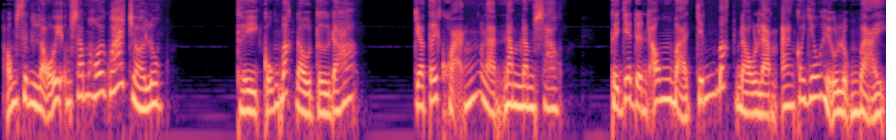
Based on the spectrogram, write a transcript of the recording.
ông xin lỗi ông sám hối quá trời luôn Thì cũng bắt đầu từ đó Cho tới khoảng là 5 năm sau Thì gia đình ông bà chính bắt đầu làm ăn có dấu hiệu lụng bại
